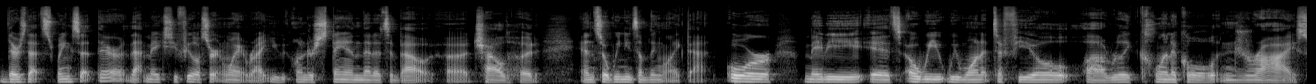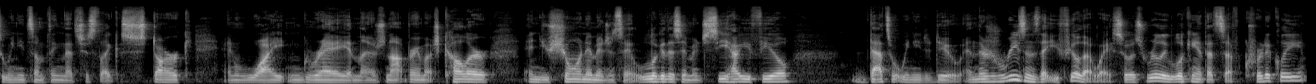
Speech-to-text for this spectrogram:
there's that swing set there that makes you feel a certain way, right? You understand that it's about uh, childhood. And so we need something like that. Or maybe it's, oh, we, we want it to feel uh, really clinical and dry. So we need something that's just like stark and white and gray and there's not very much color. And you show an image and say, look at this image, see how you feel that's what we need to do. And there's reasons that you feel that way. So it's really looking at that stuff critically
